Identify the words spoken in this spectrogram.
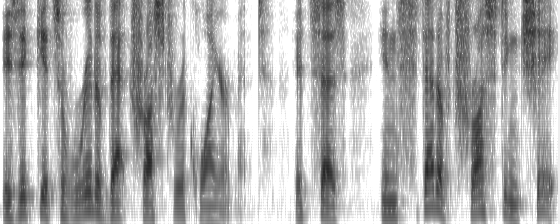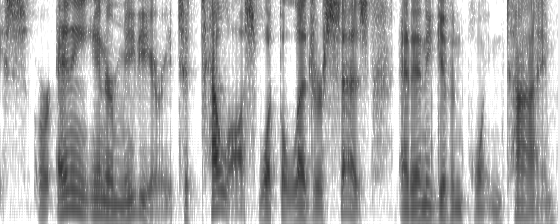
is it gets rid of that trust requirement. It says, instead of trusting Chase or any intermediary to tell us what the ledger says at any given point in time,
